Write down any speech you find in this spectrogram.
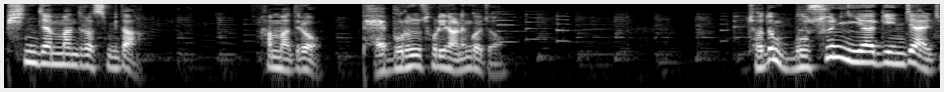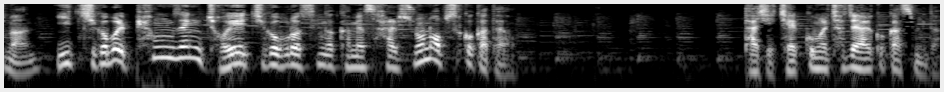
핀잔만 들었습니다. 한마디로 배부른 소리라는 거죠. 저도 무슨 이야기인지 알지만 이 직업을 평생 저의 직업으로 생각하며 살 수는 없을 것 같아요. 다시 제 꿈을 찾아야 할 것 같습니다.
